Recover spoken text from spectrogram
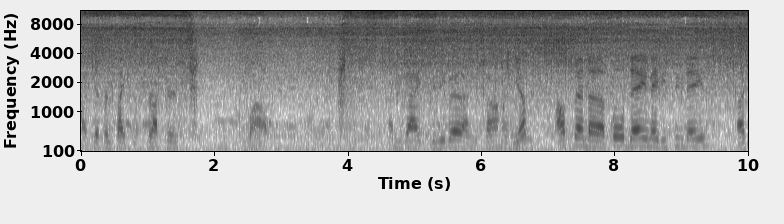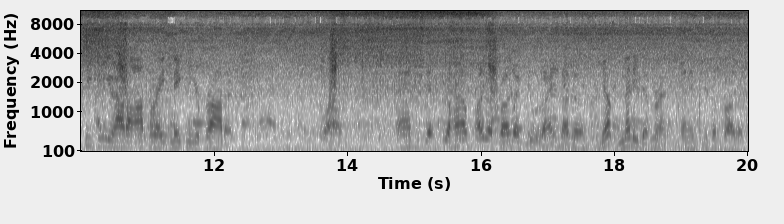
uh, different types of structures. Wow. And you guys deliver and you come and Yep. I'll spend a full day, maybe two days, uh, teaching you how to operate, making your product. Wow. And you have other products too, right? Other Yep, many different. many different products.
